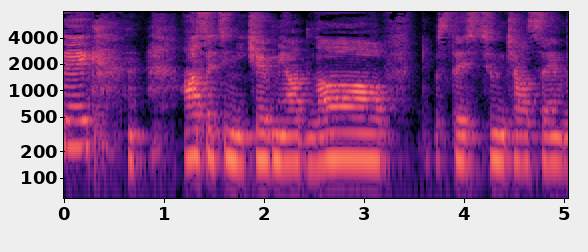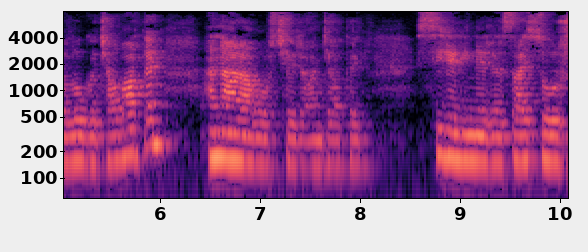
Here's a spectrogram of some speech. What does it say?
ինձ հետ եք։ Ասեցի միջև մի հատ լավ ստեսություն չասեմ, վլոգը չավարտեմ, հնարավոր չէր անջատել։ Սիրելիներս այսօր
